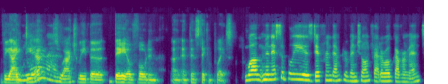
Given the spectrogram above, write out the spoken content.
the idea yeah. to actually the day of voting and, and things taking place well, municipally is different than provincial and federal government,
